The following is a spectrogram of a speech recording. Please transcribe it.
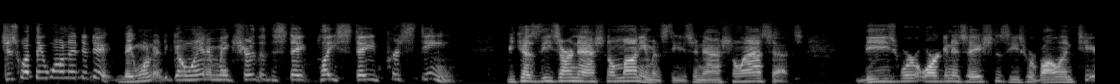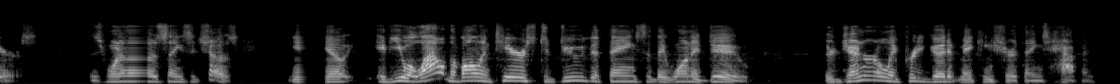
Just what they wanted to do. They wanted to go in and make sure that the state place stayed pristine because these are national monuments, these are national assets. These were organizations, these were volunteers. Is one of those things that shows, you, know, if you allow the volunteers to do the things that they want to do, they're generally pretty good at making sure things happen.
